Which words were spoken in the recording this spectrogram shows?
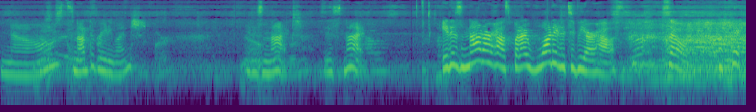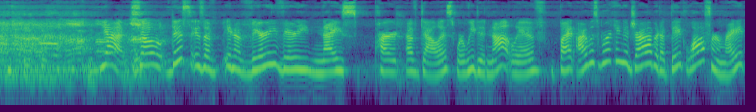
No, it's not the Brady Bunch. It is not. It is not. It is not our house, but I wanted it to be our house. So, yeah. So this is a in a very very nice part of Dallas where we did not live, but I was working a job at a big law firm, right?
